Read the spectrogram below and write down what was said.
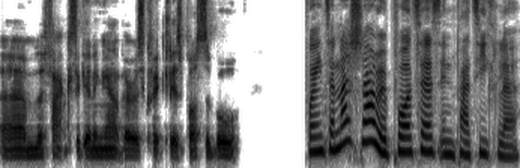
um, the facts are getting out there as quickly as possible. For international reporters in particular,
